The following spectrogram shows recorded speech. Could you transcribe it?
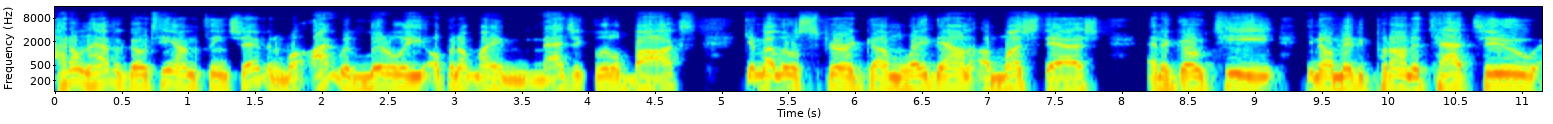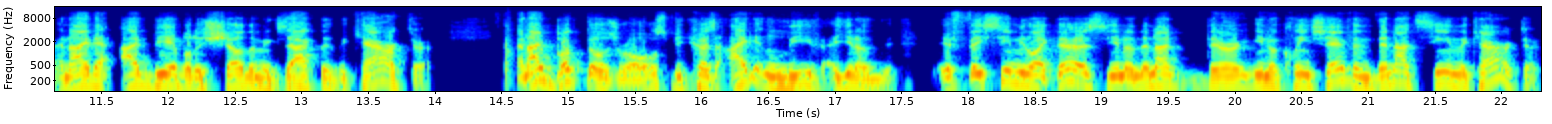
I don't have a goatee. I'm clean shaven. Well i would literally open up my magic little box get my little spirit gum lay down a mustache and a goatee you know maybe put on a tattoo and i'd i'd be able to show them exactly the character. And I booked those roles because I didn't leave. You know, if they see me like this, you know, they're not, they're, you know, clean shaven, they're not seeing the character.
